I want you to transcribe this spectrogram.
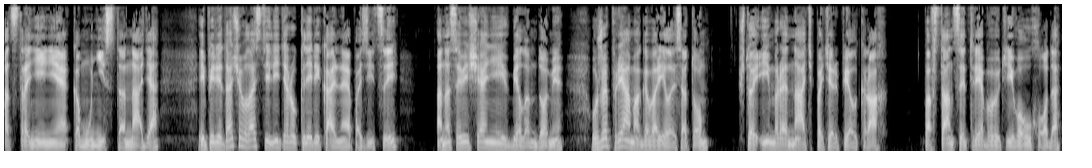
отстранение коммуниста Надя – и передачу власти лидеру клерикальной оппозиции, а на совещании в Белом доме уже прямо говорилось о том, что Имре Надь потерпел крах, повстанцы требуют его ухода,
